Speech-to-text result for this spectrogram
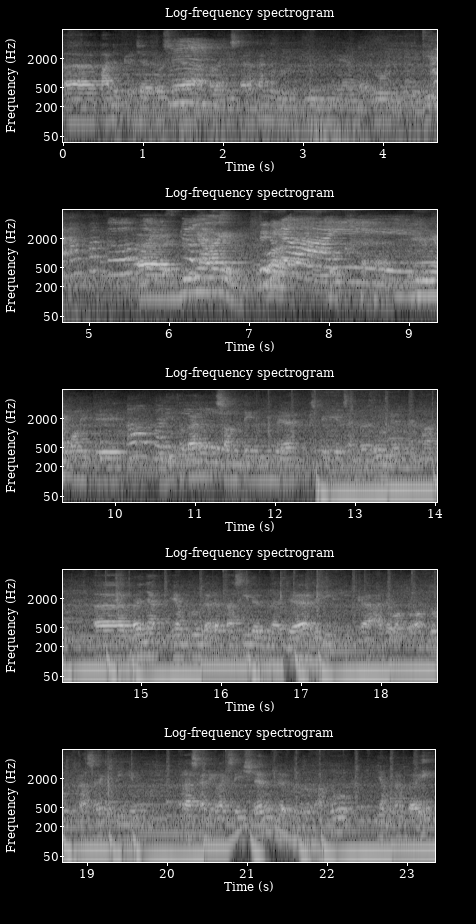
eh, padat kerja terus ya Hmm. apalagi sekarang kan memiliki dunia yang baru gitu. Jadi Ah, Apa tuh? di-spill dunia lain. Dunia Wah. lain. Di dunia politik. Oh, Jadi itu politik. kan something new ya, experience yang baru dan memang eh, banyak yang perlu beradaptasi dan belajar. Jadi ketika ada waktu off tuh rasanya kepingin rasakan relaxation dan menurut aku yang terbaik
